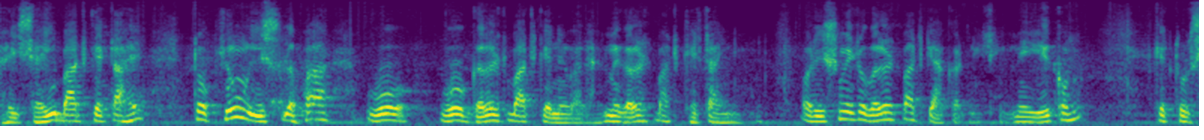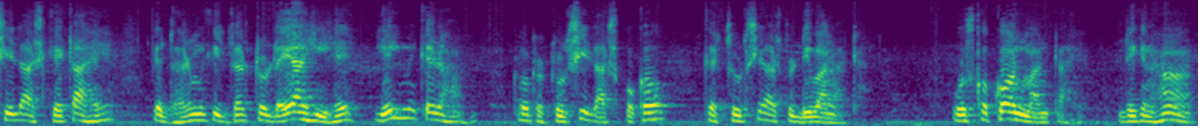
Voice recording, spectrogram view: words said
सही बात कहता है तो क्यों इस दफ़ा वो वो गलत बात कहने वाला है? मैं गलत बात कहता ही नहीं हूँ। और इसमें तो गलत बात क्या करनी थी? मैं ये कहूँ कि तुलसीदास कहता है कि धर्म की जड़ तो दया ही है यही मैं कह रहा हूँ। तो, तो तुलसीदास को कहो कि तुलसीदास तो दीवाना था। उसको कौन मानता है? लेकिन हाँ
